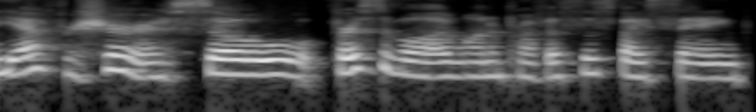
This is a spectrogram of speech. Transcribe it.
Yeah, for sure. So, first of all, I want to preface this by saying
